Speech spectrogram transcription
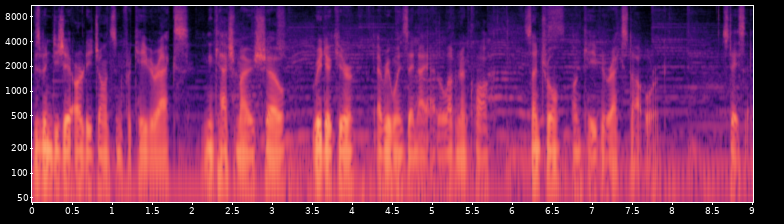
This has been DJ RD Johnson for KVRX. You can catch my show, Radio Cure, every Wednesday night at 11 o'clock Central on KVRX.org. Stay safe.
